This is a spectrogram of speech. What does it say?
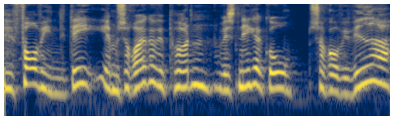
Øh, får vi en idé, jamen så rykker vi på den. Hvis den ikke er god, så går vi videre.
